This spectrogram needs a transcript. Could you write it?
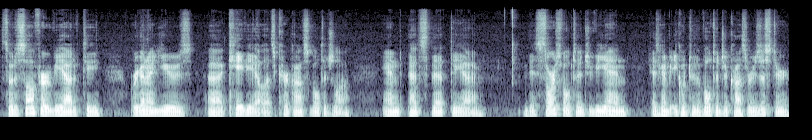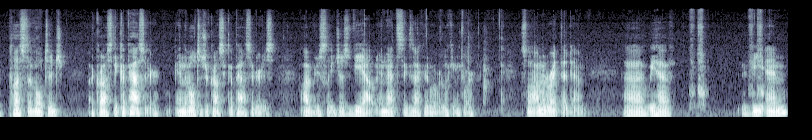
So to solve for v out of t, we're going to use uh, KVL, that's Kirchhoff's voltage law. And that's that the, uh, the source voltage, Vin, is going to be equal to the voltage across the resistor plus the voltage across the capacitor. And the voltage across the capacitor is obviously just V out, and that's exactly what we're looking for. So I'm going to write that down. Uh, we have Vin,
